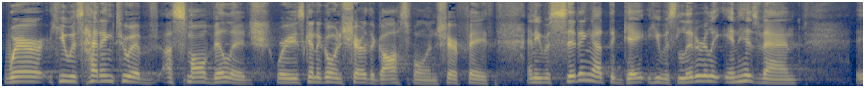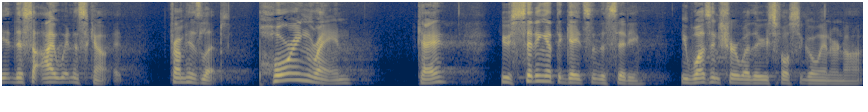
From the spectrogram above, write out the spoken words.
where he was heading to a, a small village where he's going to go and share the gospel and share faith. And he was sitting at the gate, he was literally in his van, this eyewitness account from his lips, pouring rain, okay? He was sitting at the gates of the city. He wasn't sure whether he was supposed to go in or not.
